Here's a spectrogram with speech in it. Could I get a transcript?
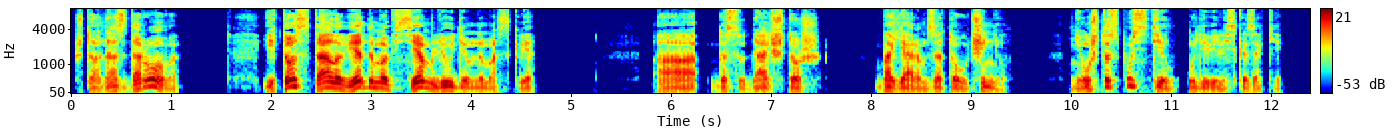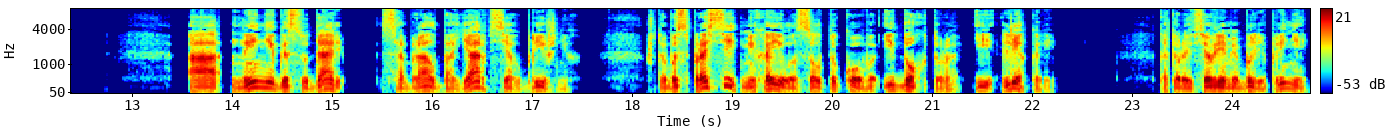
что она здорова. И то стало ведомо всем людям на Москве. А государь что ж, боярам зато учинил? Неужто спустил, удивились казаки. А ныне государь собрал бояр всех ближних, чтобы спросить Михаила Салтыкова и доктора, и лекарей, которые все время были при ней,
